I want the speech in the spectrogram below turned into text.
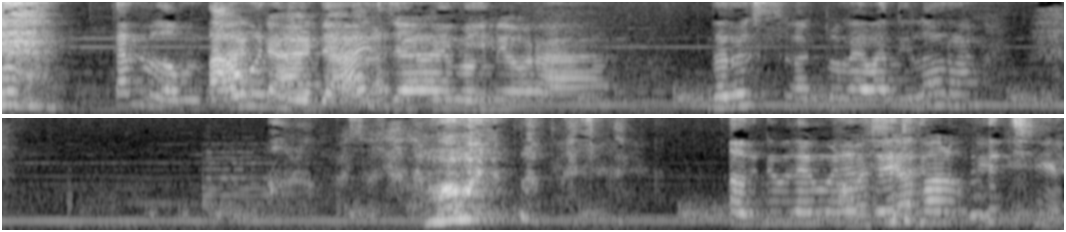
kan belum tahu ada nih ada aja emang nih orang. Terus waktu lewat di lorong Allahumma sholli ala Muhammad aku udah mulai sama siapa lu pipisnya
